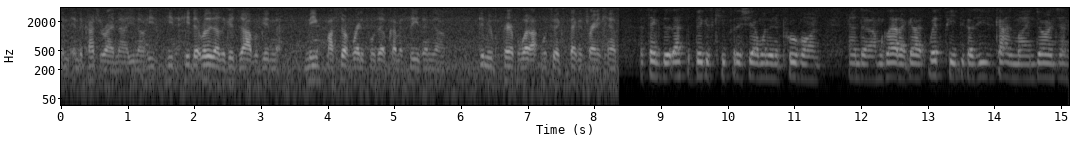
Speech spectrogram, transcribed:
in, in the country right now. You know, he he he really does a good job of getting me myself ready for the upcoming season. You know, getting me prepared for what I, what to expect in training camp. I think that that's the biggest key for this year. I wanted to improve on, and uh, I'm glad I got with Pete because he's gotten my endurance and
